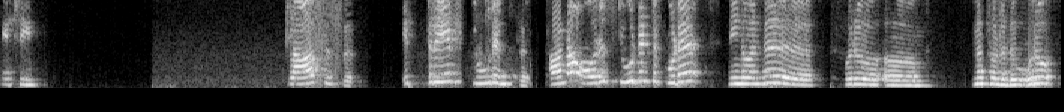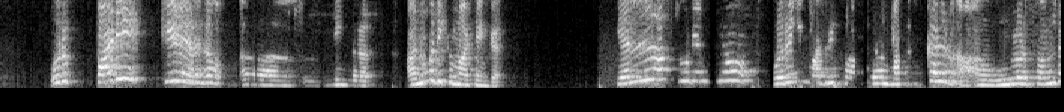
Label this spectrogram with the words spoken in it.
ചേച്ചി. ഇത്രയും സ്റ്റുഡൻസ് ആ ഒരു സ്റ്റുഡന്റ് കൂടെ கூட വന്ന് ഒരു ஒரு என்ன சொல்றது? ഒരു ஒரு கீழே இறங்க நீங்க அனுமதிக்க மாட்டீங்க. எல்லா ஸ்டூடெண்ட்ஸையும் ஒரே மாதிரி பார்க்க மக்கள் உங்களோட சொந்த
